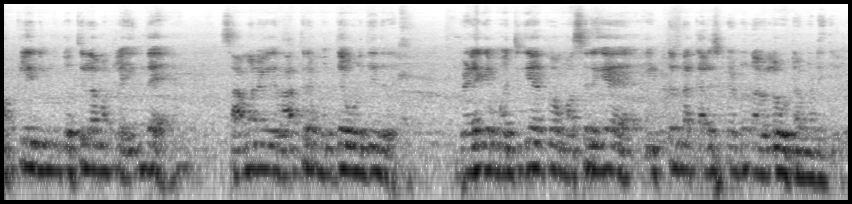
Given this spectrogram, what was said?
ಮಕ್ಕಳಿಗೆ ನಿಮ್ಗೆ ಗೊತ್ತಿಲ್ಲ ಮಕ್ಕಳ ಹಿಂದೆ ಸಾಮಾನ್ಯವಾಗಿ ರಾತ್ರಿ ಮುದ್ದೆ ಉಳಿದಿದ್ರೆ, ಬೆಳಗ್ಗೆ ಮಜ್ಜಿಗೆ ಅಥವಾ ಮೊಸರಿಗೆ ಹಿಟ್ಟನ್ನು ಕಲಿಸ್ಕೊಂಡು ನಾವೆಲ್ಲ ಊಟ ಮಾಡಿದ್ದೀವಿ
